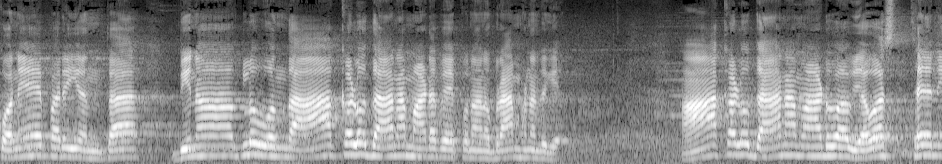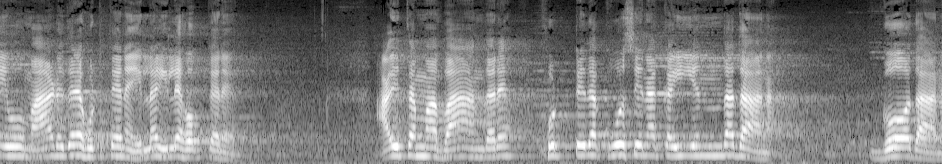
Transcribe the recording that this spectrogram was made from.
ಕೊನೆ ಪರ್ಯಂತ ದಿನಾಗಲೂ ಒಂದು ಆಕಳು ದಾನ ಮಾಡಬೇಕು ನಾನು ಬ್ರಾಹ್ಮಣರಿಗೆ. ಆಕಳು ದಾನ ಮಾಡುವ ವ್ಯವಸ್ಥೆ ನೀವು ಮಾಡಿದರೆ ಹುಟ್ಟುತ್ತೇನೆ, ಇಲ್ಲ ಇಲ್ಲೇ ಹೋಗ್ತೇನೆ. ಆಯ್ತಮ್ಮ, ಬಾ ಅಂದರೆ ಹುಟ್ಟಿದ ಕೂಸಿನ ಕೈಯಿಂದ ದಾನ, ಗೋದಾನ.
